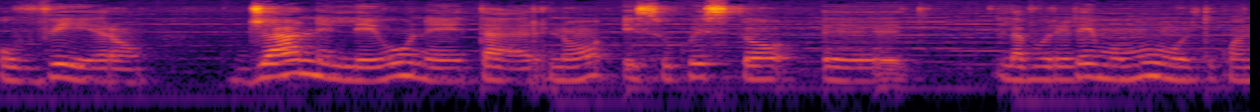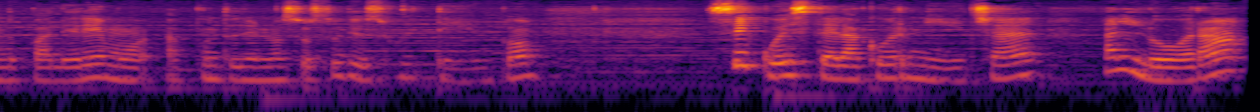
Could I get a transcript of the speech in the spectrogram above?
ovvero già nel leone eterno, e su questo eh, lavoreremo molto quando parleremo appunto del nostro studio sul tempo, se questa è la cornice, allora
